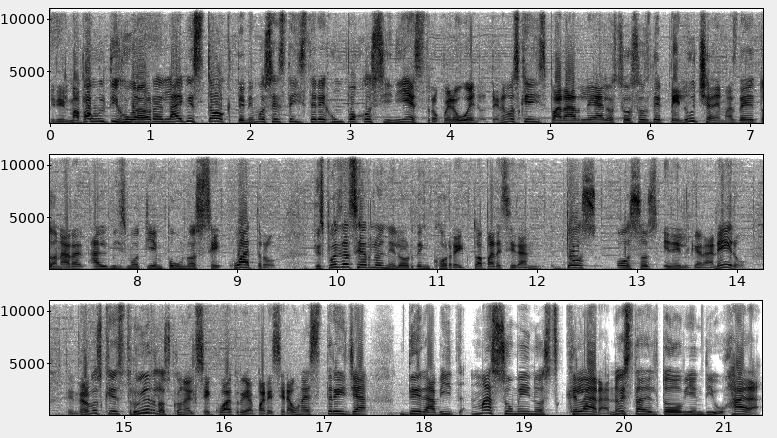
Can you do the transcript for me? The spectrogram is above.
En el mapa multijugador de Livestock tenemos este easter un poco siniestro, pero bueno, tenemos que dispararle a los osos de peluche, además de detonar al mismo tiempo unos C4. Después de hacerlo en el orden correcto aparecerán dos osos en el granero. Tendremos que destruirlos con el C4 y aparecerá una estrella de David más o menos clara, no está del todo bien dibujada.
